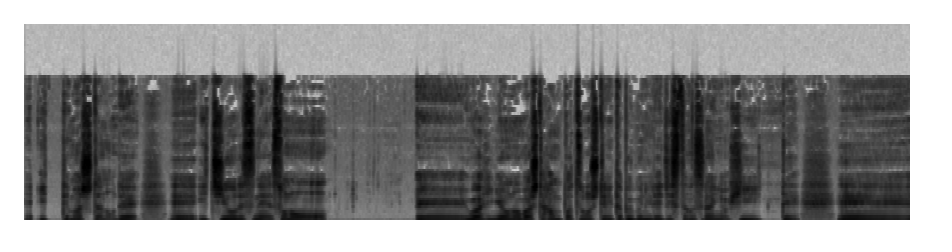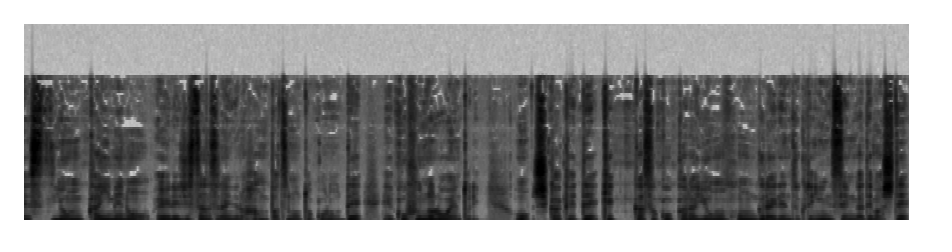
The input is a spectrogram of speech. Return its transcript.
えー、ってましたので、えー、一応ですね、その、えー、上髭を伸ばして反発をしていた部分にレジスタンスラインを引いて、えー、4回目の、えー、レジスタンスラインでの反発のところで、え、5分のローエントリーを仕掛けて、結果そこから4本ぐらい連続で陰線が出まして、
